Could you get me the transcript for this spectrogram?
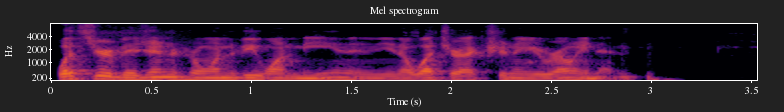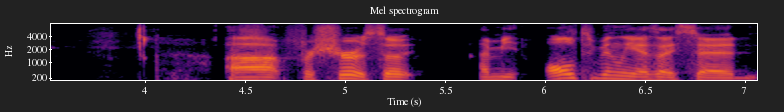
what's your vision for 1v1 me, and, and you know, what direction are you rowing in? Uh, for sure. So I mean, ultimately, as I said,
